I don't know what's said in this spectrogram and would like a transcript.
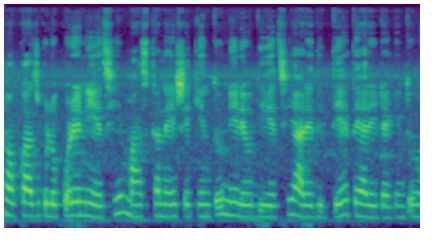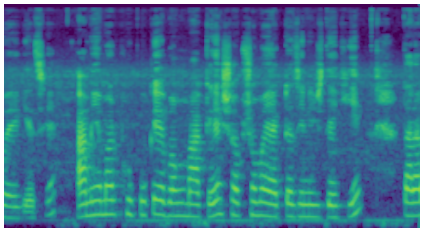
সব কাজগুলো করে নিয়েছি, মাঝখানে এসে কিন্তু নেড়েও দিয়েছি আর এদিক দিয়ে তেহারিটা কিন্তু হয়ে গেছে। আমি আমার ফুপুকে এবং মাকে সবসময় একটা জিনিস দেখি, তারা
